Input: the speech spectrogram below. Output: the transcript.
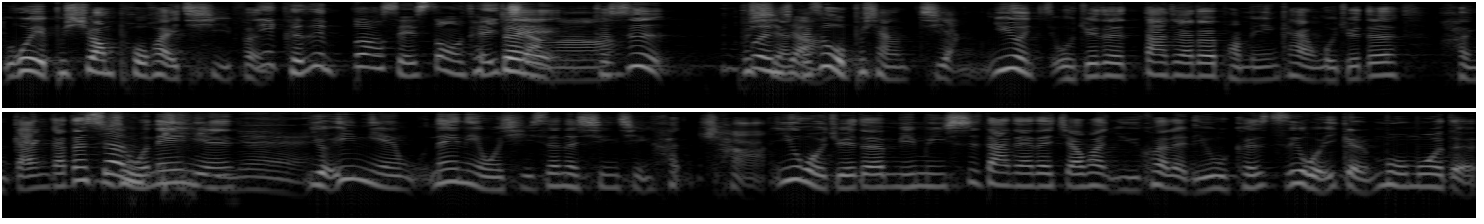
我也不希望破坏气氛你。可是你不知道谁送的，可以对讲，啊。可是不想，可是我不想讲，因为我觉得大家都在旁边看，我觉得很尴尬。但其实我那一年欸有一年，那一年我其实真的心情很差，因为我觉得明明是大家在交换愉快的礼物，可是只有我一个人默默的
